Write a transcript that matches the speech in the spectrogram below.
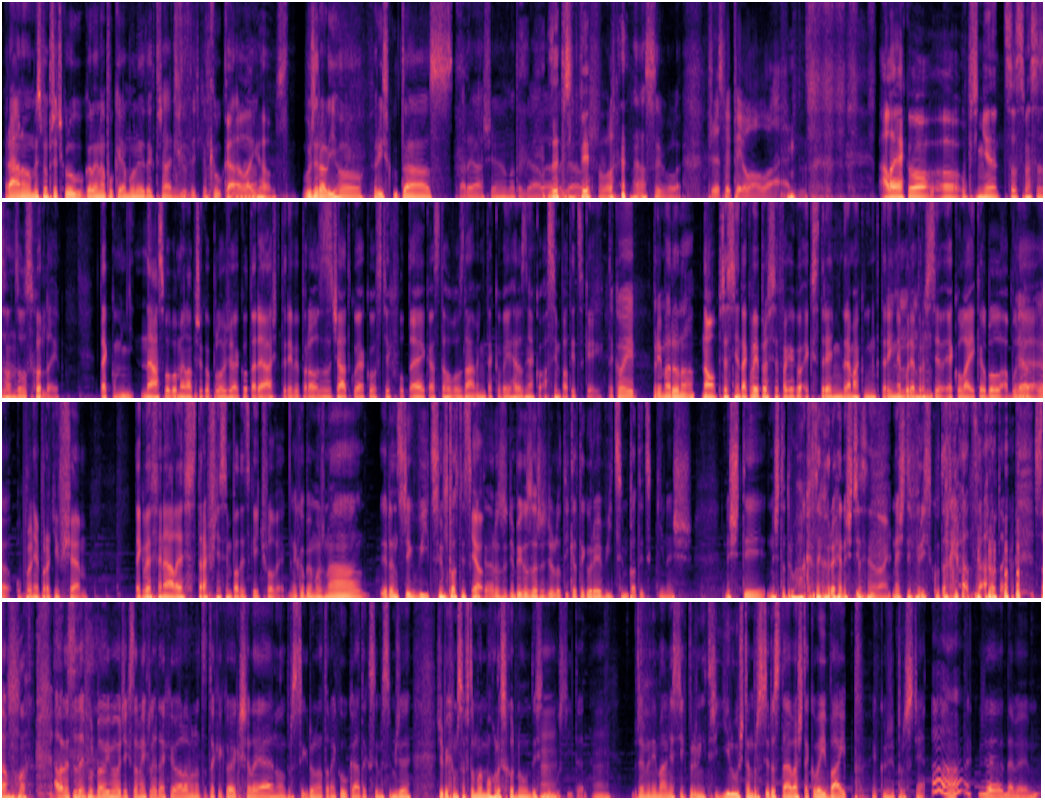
ráno, my jsme před školou koukali na Pokémony, tak třeba někdo teďka kouká Kouká na Lighthouse. Ožralýho Freeskuta s Tadeášem a tak dále. a Ze tak tří dále. piv, vole. No, asi, vole. Přines mi pivo, vole. Ale jako uh, upřímně, co jsme se s Honzou shodli, tak nás oba mila překvapilo, že jako Tadeáš, který vypadal ze začátku jako z těch fotek a z toho oznámení takový hrozně jako asympatický. Takový primadona. No, přesně, takový prostě fakt jako extrémní drama queen, který Mhm, nebude mhm. prostě jako likable a bude Jo, jo. úplně proti všem, tak ve finále je strašně sympatický člověk. Jakoby možná jeden z těch víc sympatických, Jo. ale rozhodně bych ho zařadil do té kategorie víc sympatický než, než, ty, než ta druhá kategorie, než ty, než ty frýsku tak a ta, tak samo. Ale my se tady furt bavíme o těch samých lidech, jo, ale ono to tak jako actually je, no, prostě kdo na to nekouká, tak si myslím, že, že bychom se v tomhle mohli shodnout, když si Hmm. to pustíte. Mm. Protože minimálně z těch prvních tří dílů už tam prostě dostáváš takový vibe, jakože prostě, a, jakože nevím.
